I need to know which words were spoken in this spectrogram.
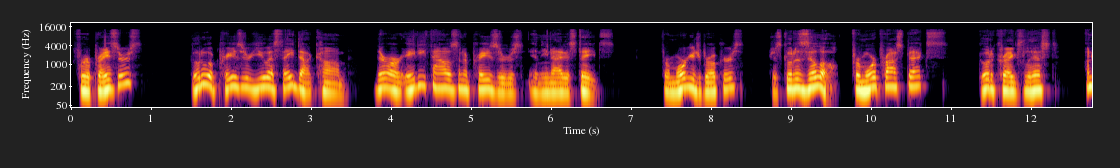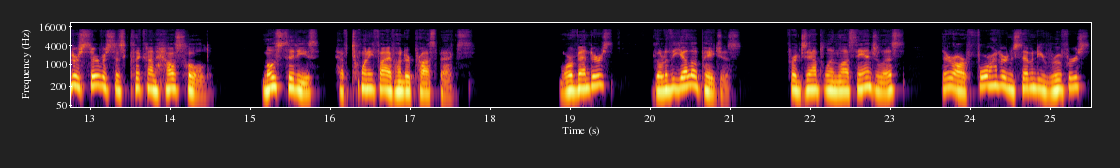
For appraisers, go to appraiserusa.com. There are 80,000 appraisers in the United States. For mortgage brokers, just go to Zillow. For more prospects, go to Craigslist. Under services, click on household. Most cities have 2,500 prospects. More vendors? Go to the yellow pages. For example, in Los Angeles, there are 470 roofers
